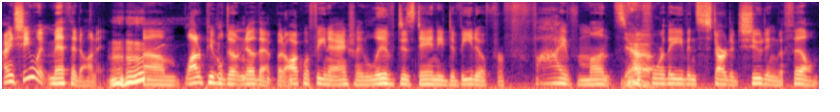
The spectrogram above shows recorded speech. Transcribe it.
I mean, she went method on it. Mm-hmm. Um, a lot of people don't know that, but Awkwafina actually lived as Danny DeVito for five months Yeah. before they even started shooting the film.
